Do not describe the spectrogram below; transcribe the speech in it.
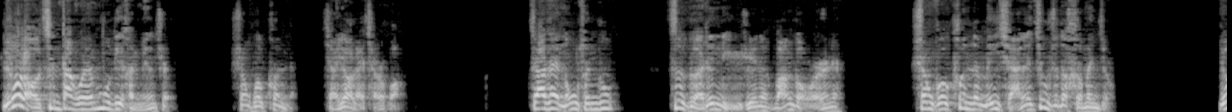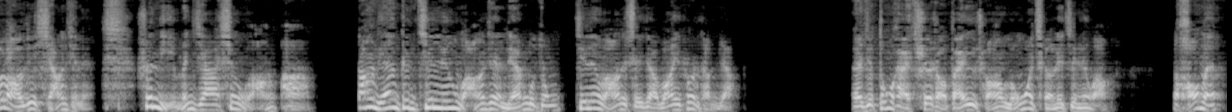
刘姥进大观园目的很明确，生活困难，想要点钱花。家在农村住，自个的女婿呢，王狗儿呢，生活困难没钱了，就知道喝闷酒。刘姥姥就想起来，说你们家姓王啊，当年跟金陵王家连过宗。金陵王的谁家？王一凤他们家。呃，就东海缺少白玉床，龙王请来金陵王，那豪门，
